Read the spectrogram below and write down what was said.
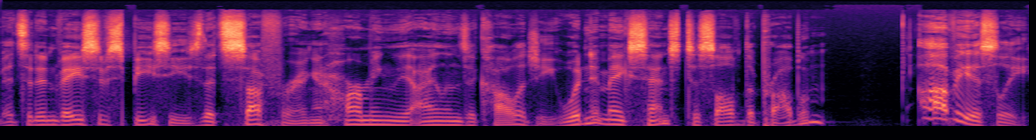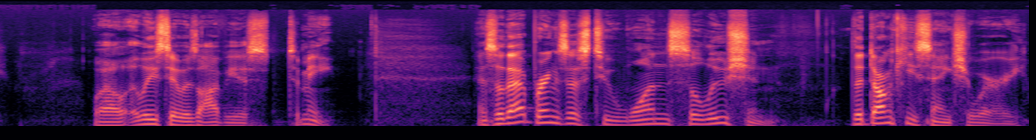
It's an invasive species that's suffering and harming the island's ecology. Wouldn't it make sense to solve the problem? Obviously. Well, at least it was obvious to me. And so that brings us to one solution the donkey sanctuary.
